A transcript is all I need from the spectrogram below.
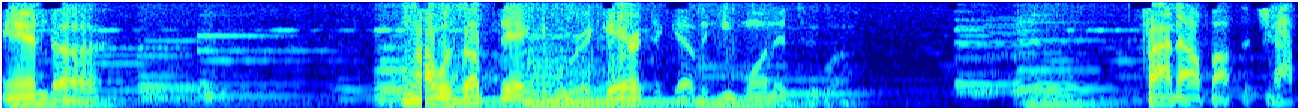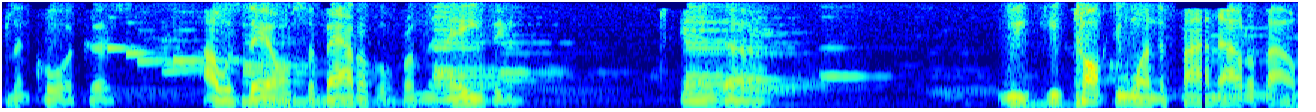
And uh, when I was up there, we were at Garrett together. He wanted to uh, find out about the chaplain corps because I was there on sabbatical from the Navy. And uh, we he talked, he wanted to find out about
